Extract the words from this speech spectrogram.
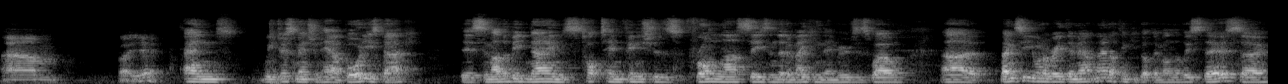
Um, but yeah, And we just mentioned how Bordy's back. There's some other big names, top ten finishers from last season that are making their moves as well. Uh, Banksy, you want to read them out, mate? I think you got them on the list there. So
